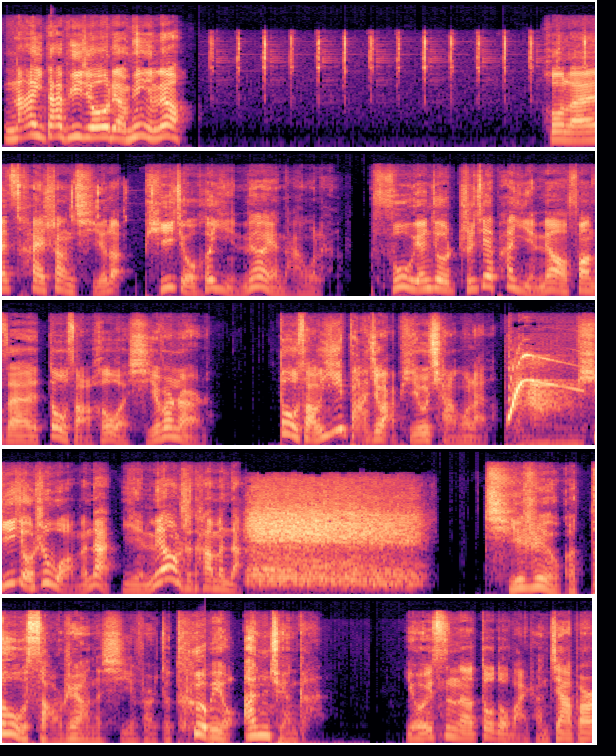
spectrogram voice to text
拿一打啤酒，两瓶饮料。”后来菜上齐了，啤酒和饮料也拿过来了，服务员就直接把饮料放在豆嫂和我媳妇那儿了。豆嫂一把就把啤酒抢过来了，啤酒是我们的，饮料是他们的。其实有个豆嫂这样的媳妇儿就特别有安全感。有一次呢，豆豆晚上加班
